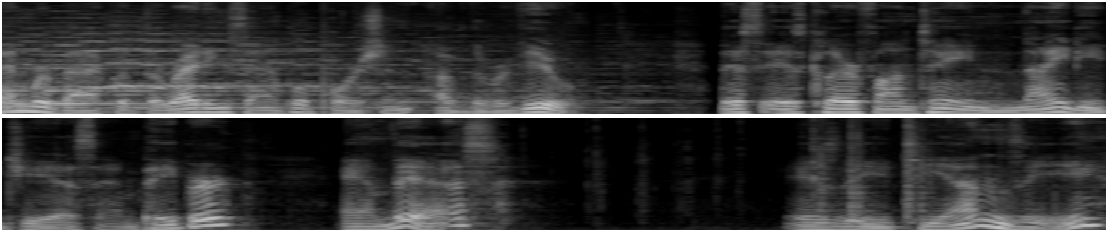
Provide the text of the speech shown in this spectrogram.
And we're back with the writing sample portion of the review. This is Clairefontaine 90 GSM paper, and this is the Tianzi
